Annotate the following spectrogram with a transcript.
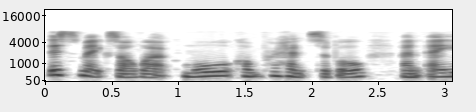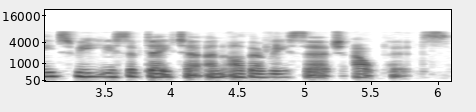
This makes our work more comprehensible and aids reuse of data and other research outputs.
